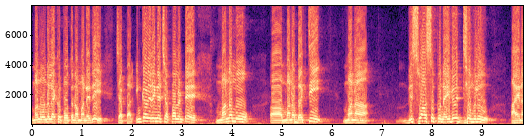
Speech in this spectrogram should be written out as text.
మనం ఉండలేకపోతున్నాం అనేది చెప్పాలి. ఇంకా విధంగా చెప్పాలంటే మనము మన భక్తి మన విశ్వాసపు నైవేద్యములు ఆయన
